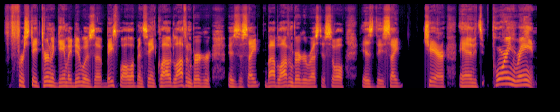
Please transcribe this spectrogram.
first state tournament game I did was uh, baseball up in St. Cloud. Laufenberger is the site. Bob Laufenberger, rest his soul, is the site chair, and it's pouring rain.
